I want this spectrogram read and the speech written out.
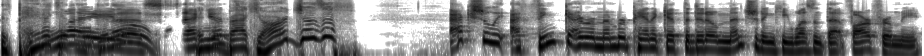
Is Panic Wait a second. in your backyard, Joseph? Actually, I think I remember Panic at the Ditto mentioning he wasn't that far from me.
